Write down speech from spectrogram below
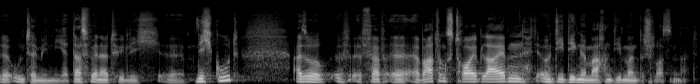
äh, unterminiert. Das wäre natürlich äh, nicht gut. Also äh, äh erwartungstreu bleiben und die Dinge machen, die man beschlossen hat.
